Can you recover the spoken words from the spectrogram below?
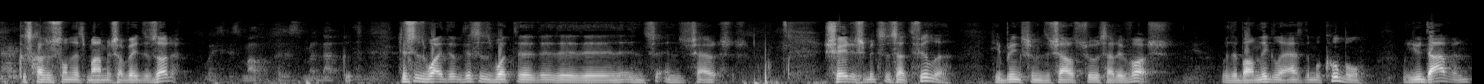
that? Because chazushalom is mamish aved zara. Because is not. This is why the, this is what the, the, the, the in, in Sherish Mitzvah he brings from the Shal Shus Harivosh, where the Bal Nigla asked the Makubal, when you daven,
